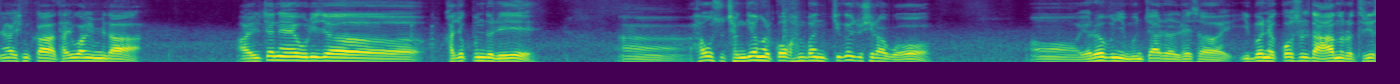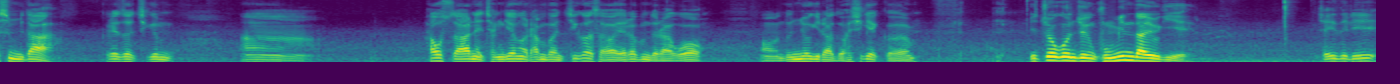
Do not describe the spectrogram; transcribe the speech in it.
안녕하십니까. 다유광입니다. 아 일전에 우리 저 가족분들이 아, 하우스 전경을 꼭 한번 찍어 주시라고 어, 여러분이 문자를 해서 이번에 꽃을 다 안으로 드렸습니다. 그래서 지금 아, 하우스 안에 전경을 한번 찍어서 여러분들하고 어, 눈요기라도 하시게끔. 이쪽은 지금 국민다육이. 저희들이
